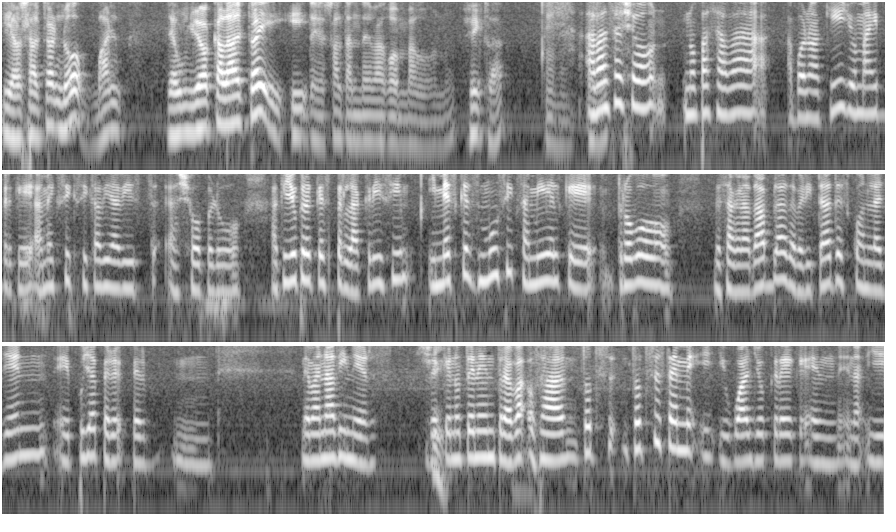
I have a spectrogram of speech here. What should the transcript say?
I els altres no, van d'un lloc a l'altre i, i... De saltant de vagó en vagó, no? Sí, clar. Uh -huh. Abans això no passava... Bueno, aquí jo mai, perquè a Mèxic sí que havia vist això, però aquí jo crec que és per la crisi, i més que els músics, a mi el que trobo desagradable, de veritat, és quan la gent eh, puja per, per mm, demanar diners, de Sí. que no tenen treball... O sea, tots, tots estem igual, jo crec, en, en, i,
